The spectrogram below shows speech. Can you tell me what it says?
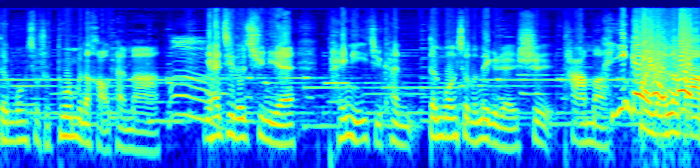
灯光秀是多么的好看吗？嗯你还记得去年陪你一起看灯光秀的那个人是他吗？应该换人了吗？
